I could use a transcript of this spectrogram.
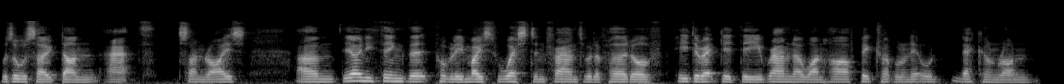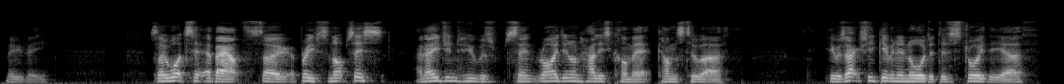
was also done at Sunrise. Um, the only thing that probably most Western fans would have heard of, he directed the Ranma One Half Big Trouble in Little Nekoron movie. So what's it about? So a brief synopsis. An agent who was sent riding on Halley's Comet comes to Earth. He was actually given an order to destroy the Earth,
